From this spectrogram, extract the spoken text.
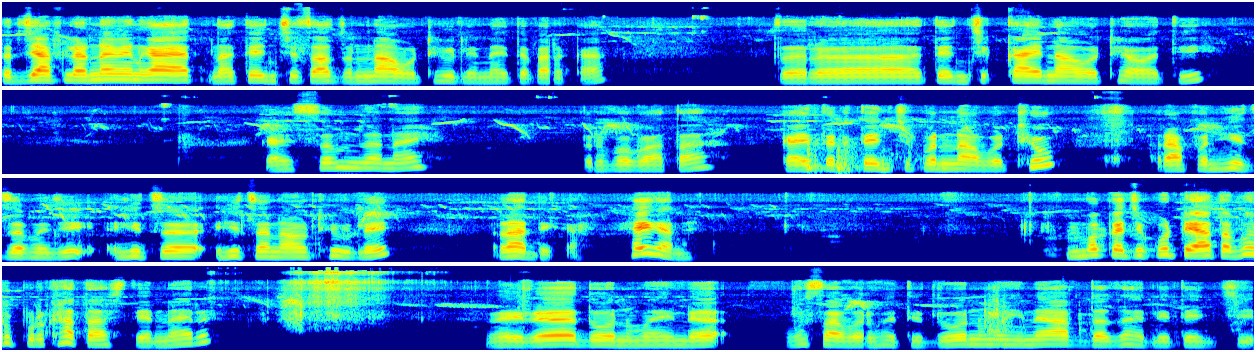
तर जे आपल्या नवीन गाय आहेत ना त्यांचीच अजून नावं ठेवली नाही तर बरं का. तर त्यांची काय नावं ठेवा ती? काय समजा नाही. तर बघू आता काहीतरी त्यांची पण नावं ठेवू. तर आपण हिचं म्हणजे हिचं हिचं नाव ठेवलंय. राधिका हे का ना मकाची कुठे आता भरपूर खाता असते ना रे? नाही र दोन महिने उसावर होते दोन महिने अपदा झाले त्यांची.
